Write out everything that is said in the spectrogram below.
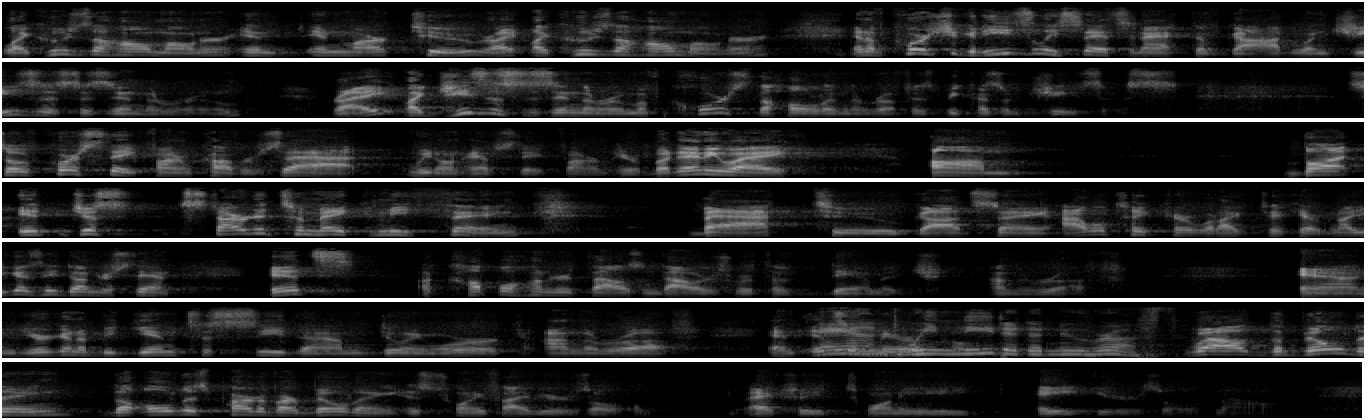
like who's the homeowner in, in Mark 2, right? Like who's the homeowner? And of course, you could easily say it's an act of God when Jesus is in the room, right? Like Jesus is in the room. Of course, the hole in the roof is because of Jesus. So, of course, State Farm covers that. We don't have State Farm here. But anyway, um, but it just started to make me think back to God saying, I will take care of what I can take care of. Now, you guys need to understand, it's a couple hundred thousand dollars worth of damage on the roof. And you're going to begin to see them doing work on the roof. And it's and a miracle. we needed a new roof. Well, the building, the oldest part of our building is 25 years old. Actually, 28 years old now.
